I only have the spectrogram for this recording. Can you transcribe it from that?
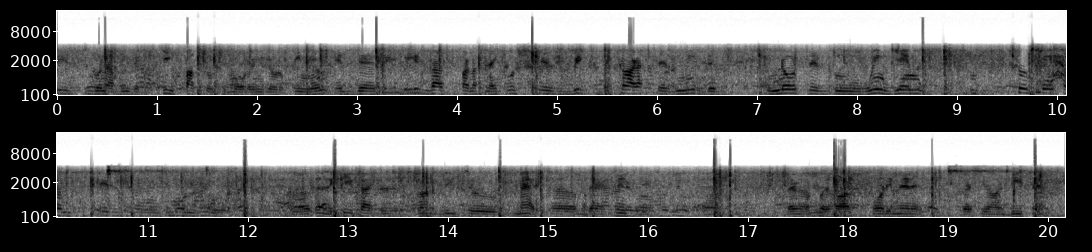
is going to be the key factor tomorrow, in your opinion? And uh, do you believe that Panathinaikos has built the character needed in order to win games so important as uh, tomorrow? Uh, I think the key factor is going to be to match um, their intensity. They're going to play hard for 40 minutes, especially on defense.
